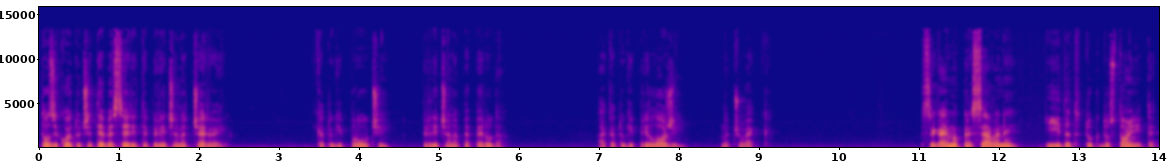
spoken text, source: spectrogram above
Този, който чете беседите, прилича на червей. Като ги проучи, прилича на пеперуда. А като ги приложи, на човек. Сега има пресяване и идат тук достойните.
